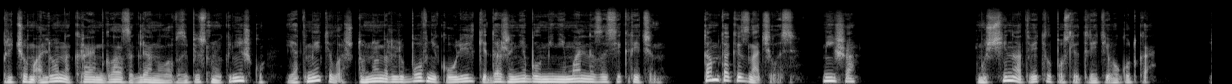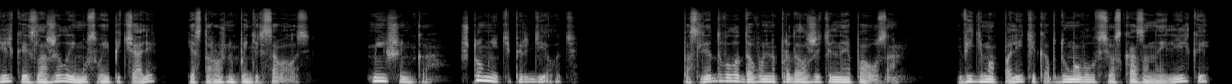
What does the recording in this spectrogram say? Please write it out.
причем Алена краем глаза глянула в записную книжку и отметила, что номер любовника у Лильки даже не был минимально засекречен. Там так и значилось. «Миша». Мужчина ответил после третьего гудка. Лилька изложила ему свои печали и осторожно поинтересовалась. «Мишенька, что мне теперь делать?» Последовала довольно продолжительная пауза. Видимо, политик обдумывал все сказанное Лилькой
